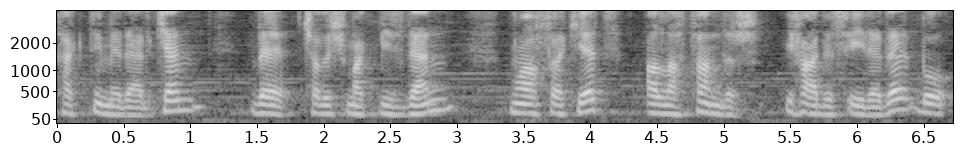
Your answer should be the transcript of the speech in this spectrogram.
takdim ederken ve çalışmak bizden muvaffakiyet Allah'tandır ifadesiyle de bu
